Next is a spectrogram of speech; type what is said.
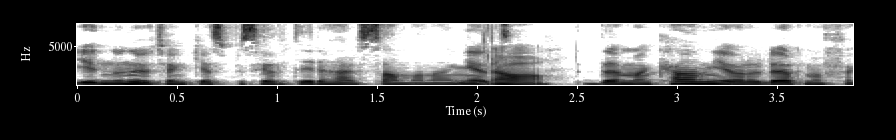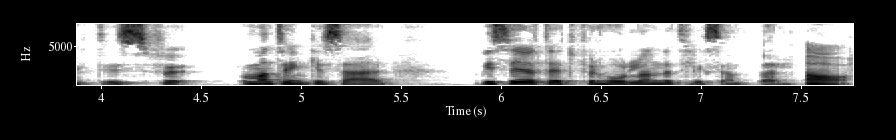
Eh, nu tänker jag speciellt i det här sammanhanget. Ja. Där man kan göra det att man faktiskt, för, om man tänker så här, vi säger att det är ett förhållande till exempel. Ja.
